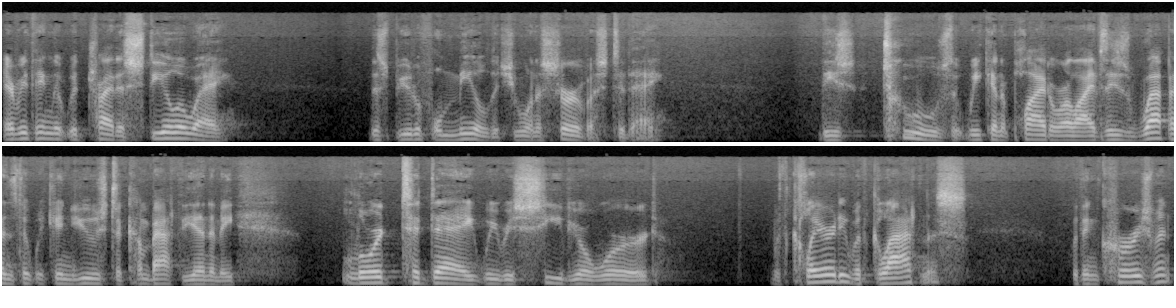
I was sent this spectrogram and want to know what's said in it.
everything that would try to steal away this beautiful meal that you want to serve us today these tools that we can apply to our lives, these weapons that we can use to combat the enemy. Lord, today we receive your word with clarity, with gladness, with encouragement.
